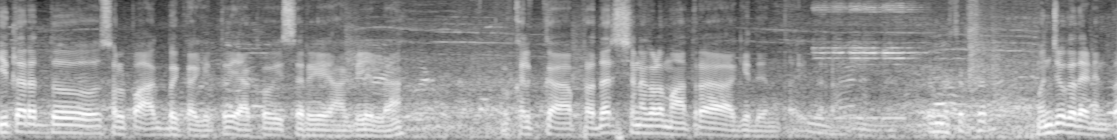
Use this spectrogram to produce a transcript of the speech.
ಈ ಥರದ್ದು ಸ್ವಲ್ಪ ಆಗಬೇಕಾಗಿತ್ತು. ಯಾಕೋ ಈ ಸರಿ ಆಗಲಿಲ್ಲ. ಕಲ್ಕ ಪ್ರದರ್ಶನಗಳು ಮಾತ್ರ ಆಗಿದೆ ಅಂತ ಇದ್ದಾರೆ ನಿಮ್ಮ ಹೆಸರು ಸರ್? ಮಂಜು ಗದಾಡಿ ಅಂತ.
